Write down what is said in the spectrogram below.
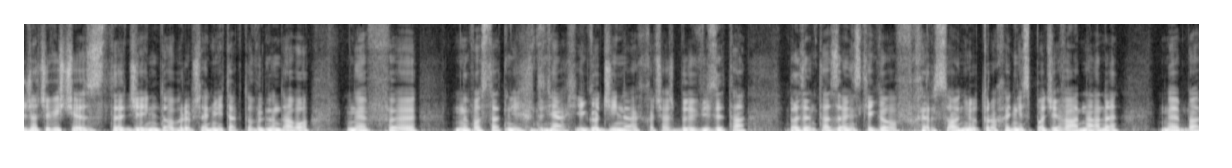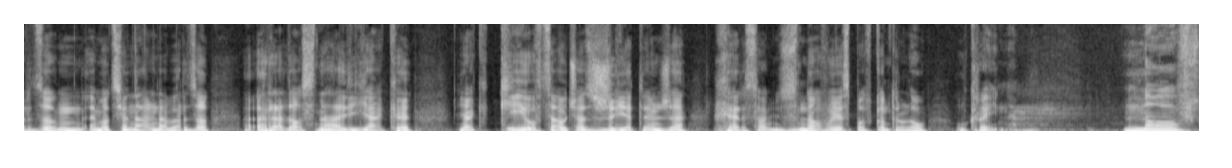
rzeczywiście jest dzień dobry, przynajmniej tak to wyglądało w, w ostatnich dniach i godzinach, chociażby wizyta prezydenta Zeleńskiego w Chersoniu, trochę niespodziewana, ale bardzo emocjonalna, bardzo radosna, jak, jak Kijów cały czas żyje tym, że Chersoń znowu jest pod kontrolą Ukrainy. No, w,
